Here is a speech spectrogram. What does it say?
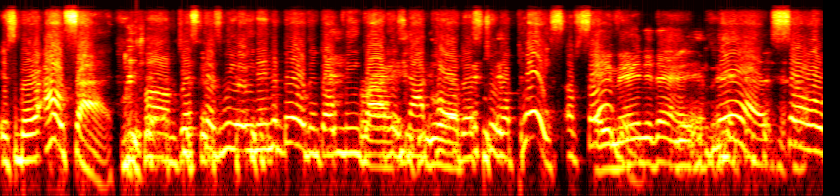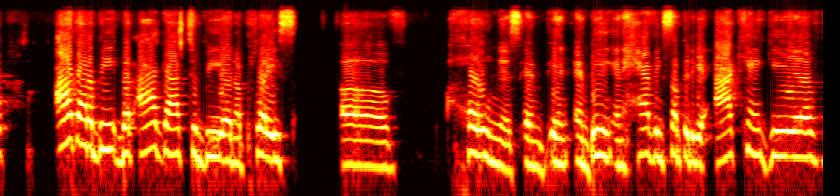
it's more outside. Um, just because we ain't in the building don't mean right. God has not yeah. called us to a place of serving. Amen to that. Yeah. so I gotta be, but I got to be in a place of wholeness and, and and being and having something to give. I can't give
